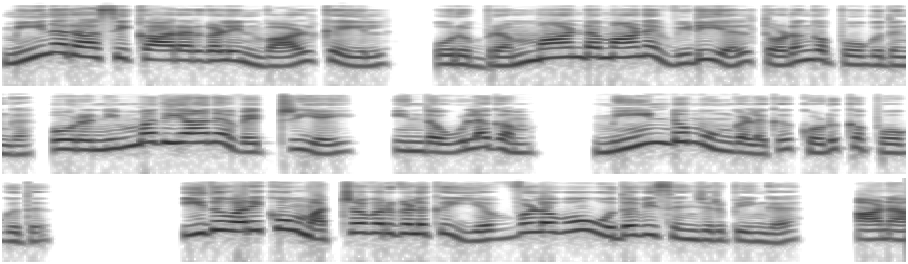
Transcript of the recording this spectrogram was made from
மீனராசிக்காரர்களின் வாழ்க்கையில் ஒரு பிரம்மாண்டமான விடியல் தொடங்கப் போகுதுங்க. ஒரு நிம்மதியான வெற்றியை இந்த உலகம் மீண்டும் உங்களுக்கு கொடுக்கப் போகுது. இதுவரைக்கும் மற்றவர்களுக்கு எவ்வளவோ உதவி செஞ்சிருப்பீங்க. ஆனா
